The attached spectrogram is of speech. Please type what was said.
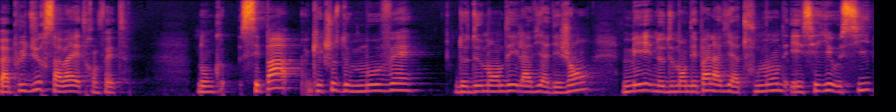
bah plus dur ça va être en fait. Donc c'est pas quelque chose de mauvais de demander l'avis à des gens, mais ne demandez pas l'avis à tout le monde et essayez aussi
